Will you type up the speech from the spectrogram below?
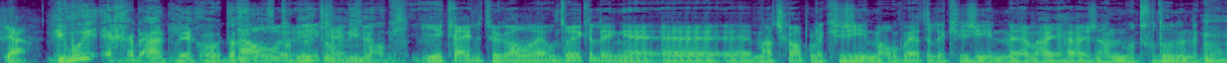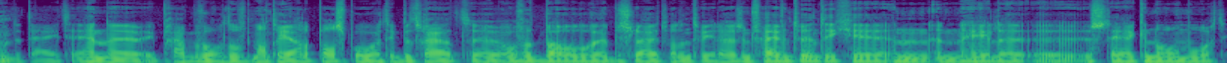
Ja. Die moet je echt gaan uitleggen, hoor. Dat Nou, gelooft tot nu toe niemand. Je krijgt natuurlijk allerlei ontwikkelingen, eh, eh, maatschappelijk gezien, maar ook wettelijk gezien, waar je huis aan moet voldoen in de komende Mhm. tijd. En eh, ik praat bijvoorbeeld over het materialenpaspoort, ik praat eh, over het bouwbesluit, wat in 2025 eh, een, een hele eh, sterke norm wordt.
